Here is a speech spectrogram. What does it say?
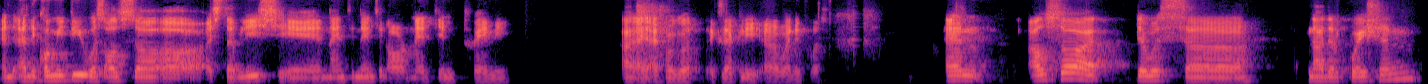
and, and the committee was also uh, established in 1919 or 1920. I, I forgot exactly uh, when it was. And also uh, there was uh, another question.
